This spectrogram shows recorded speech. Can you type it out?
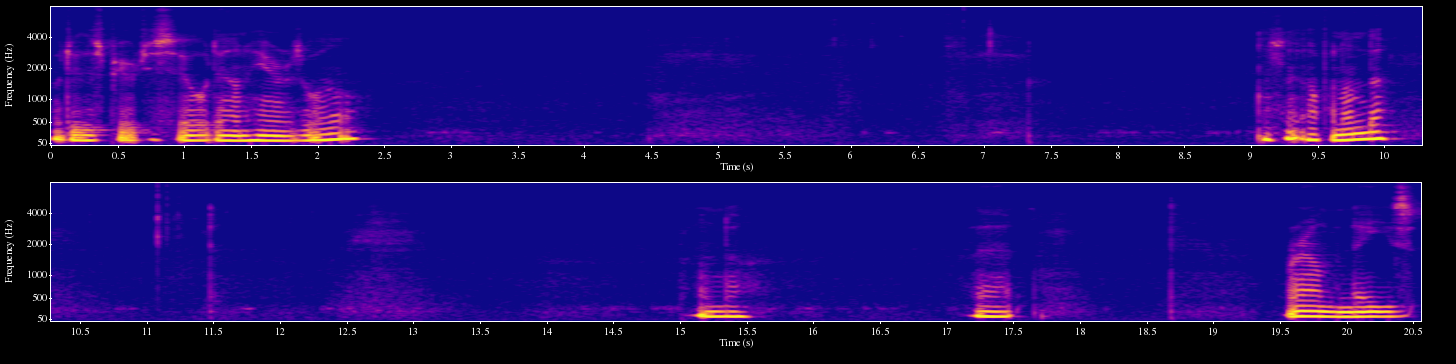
We'll do this purity seal down here as well. That's it, up and under. Up and under. There. Around the knees.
